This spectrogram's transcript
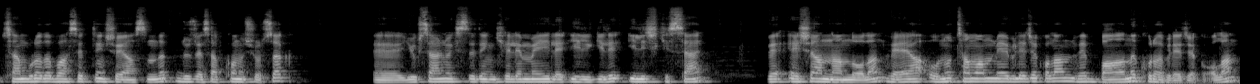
sen burada bahsettiğin şey aslında düz hesap konuşursak e, yükselmek istediğin kelimeyle ilgili ilişkisel ve eş anlamlı olan veya onu tamamlayabilecek olan ve bağını kurabilecek olan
